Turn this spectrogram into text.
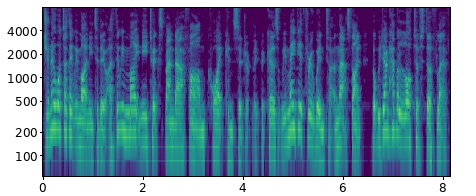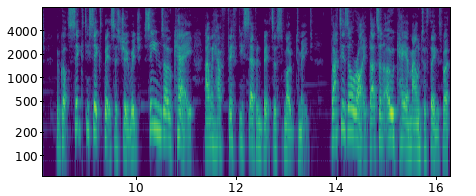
Do you know what I think we might need to do? I think we might need to expand our farm quite considerably, because we made it through winter, and that's fine, but we don't have a lot of stuff left. We've got 66 bits of stew, which seems okay, and we have 57 bits of smoked meat. That is alright, that's an okay amount of things, but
